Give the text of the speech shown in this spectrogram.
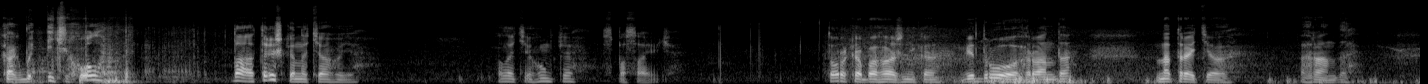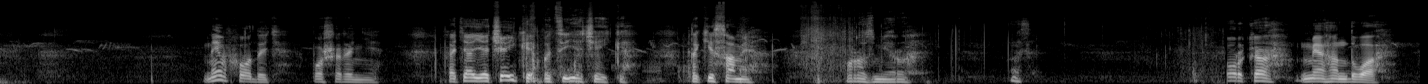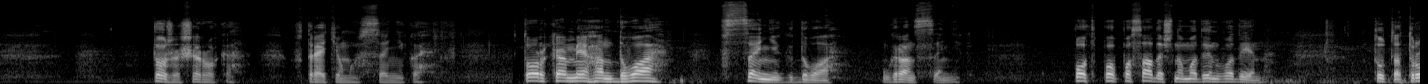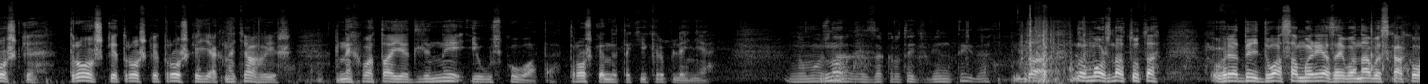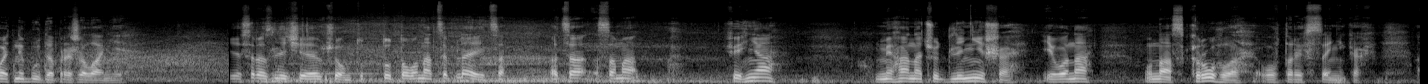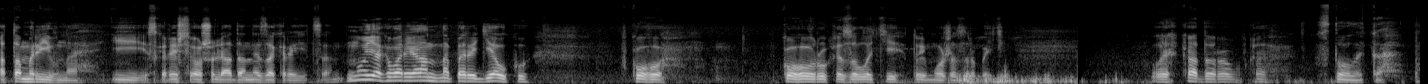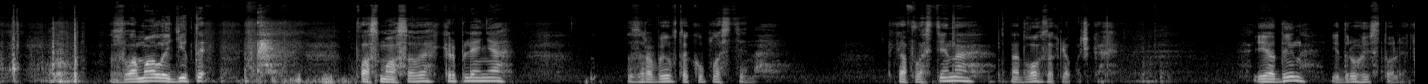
Как би і чехол. Да, трішки натягує. Але ті гумки спасають. Торка багажника від другого гранда на третього гранда. Не входить по ширині. Хоча ячейки, оці ячейки, такі самі по розміру. Ось. Торка Меган 2. Теж широка в третьому сценіку. Торка Меган 2 в сценік 2. В Гранд сценік. По, по посадочному один в один. Тут трошки Трошки, трошки, трошки, як натягуєш, не вистачає длини і узькувата. Трошки не такі кріплення. Ну можна закрутити вінти, да? Да. Ну, можна тут врядити два саморези і вона вискакувати не буде при желанні. Є розличие в чому. Тут, тут то вона цепляється, а ця сама фігня мігана чуть длинніша і вона у нас кругла во вторих сценіках, а там рівна. І, скоріш всього, що ляда не закриється. Ну, як варіант на переділку, в кого, в кого руки золоті, той може зробити. Легка доробка столика. Зламали діти пластмасове кріплення. Зробив таку пластину. Така пластина на двох закльопочках. І один, і другий столик.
